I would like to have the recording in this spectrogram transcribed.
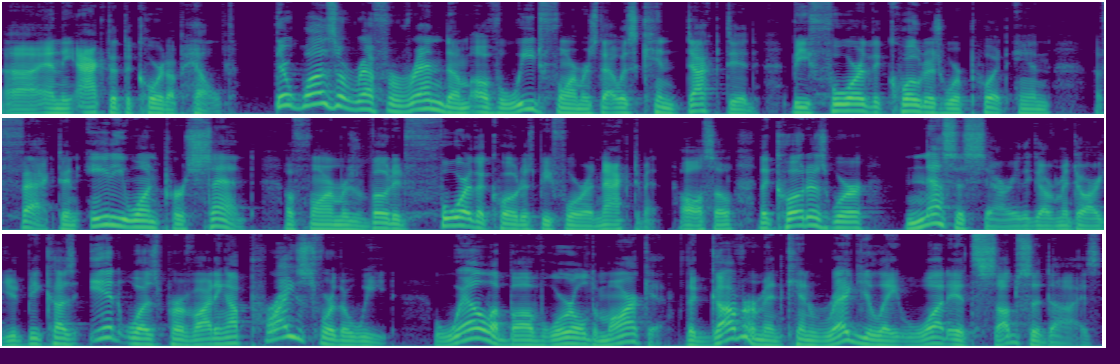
uh, and the act that the court upheld. There was a referendum of wheat farmers that was conducted before the quotas were put in effect, and 81% of farmers voted for the quotas before enactment. Also, the quotas were necessary, the government argued, because it was providing a price for the wheat well above world market. The government can regulate what it subsidizes,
